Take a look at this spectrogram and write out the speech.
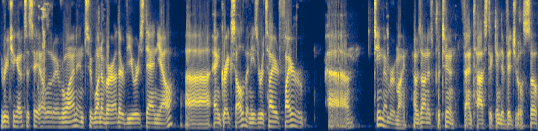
reaching out to say hello to everyone and to one of our other viewers, Danielle, uh, and Greg Sullivan. He's a retired fire. Uh, team member of mine. I was on his platoon. Fantastic individual. So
